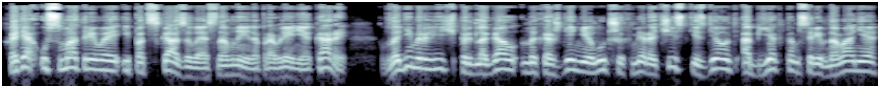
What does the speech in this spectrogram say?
Хотя, усматривая и подсказывая основные направления кары, Владимир Ильич предлагал нахождение лучших мер очистки сделать объектом соревнования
